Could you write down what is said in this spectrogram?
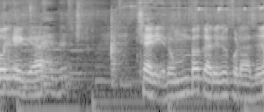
ஓகேங்க. சரி ரொம்ப கருகக்கூடாது.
